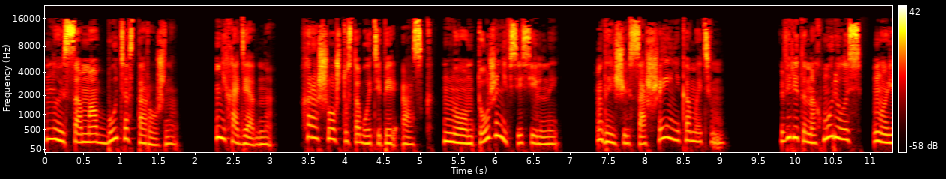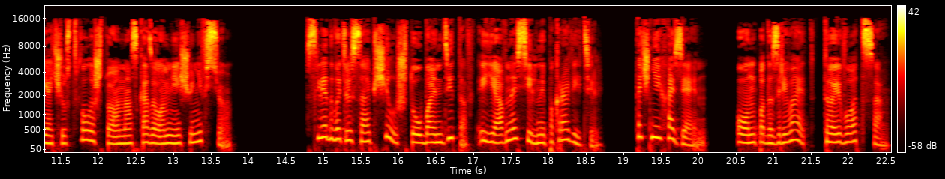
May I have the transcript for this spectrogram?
ну и сама будь осторожна. Не ходи одна. Хорошо, что с тобой теперь Аск, но он тоже не всесильный. Да еще и с ошейником этим». Верита нахмурилась, но я чувствовала, что она сказала мне еще не все. Следователь сообщил, что у бандитов явно сильный покровитель. Точнее, хозяин. Он подозревает твоего отца.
